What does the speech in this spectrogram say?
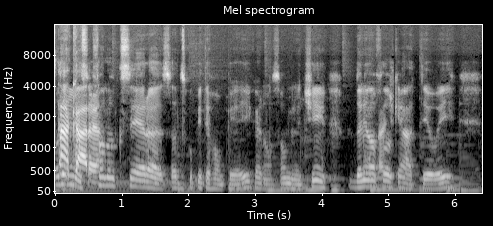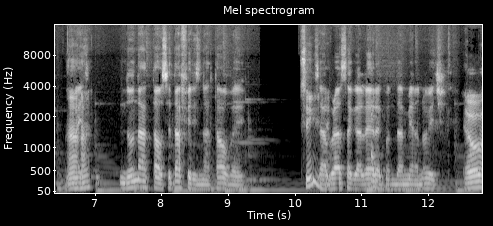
Ô, Ah, Danilo, cara. Você falou que você era. Só desculpa interromper aí, Carlão, só um minutinho. O Danilo Verdade. falou que é ateu aí. Aham. Mas no Natal, você dá Feliz Natal, velho? Sim, Você abraça a galera quando dá meia-noite? eu.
